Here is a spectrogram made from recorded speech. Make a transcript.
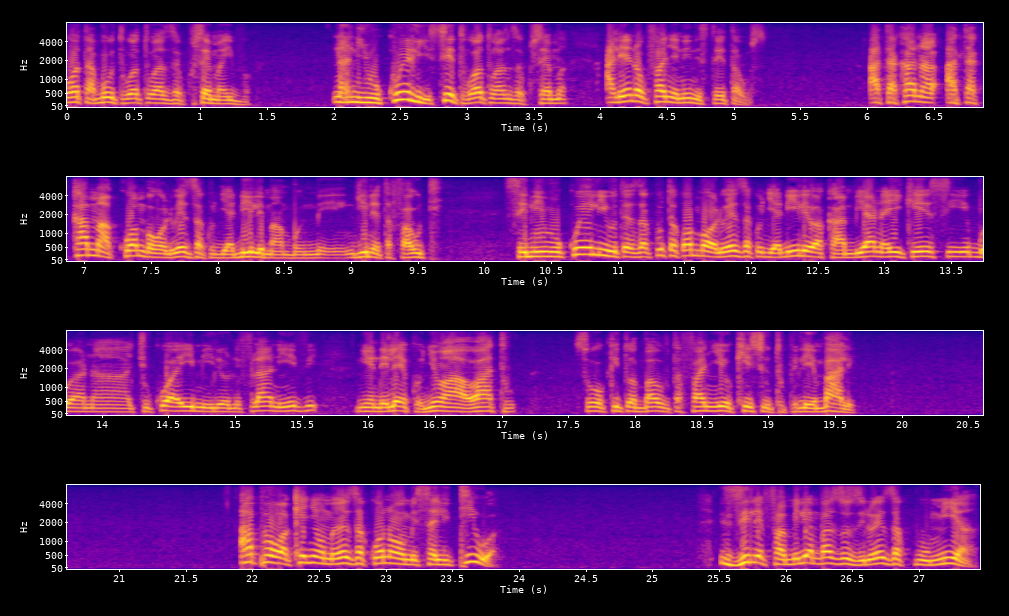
what about watu waanze kusema hivyo? Na ni ukweli, si tu watu waanze kusema. Alienda kufanya nini State House, atakana atakama kwamba waliweza kujadili mambo mengine tofauti. Si ni ukweli, utaweza kuta kwamba waliweza kujadili wakaambiana, hii kesi bwana, chukua hii milioni fulani hivi niendelee kunyoa hawa watu, so kitu ambao utafanya hiyo kesi utupilie mbali. Hapa Wakenya wameweza kuona wamesalitiwa, zile familia ambazo ziliweza kuumia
